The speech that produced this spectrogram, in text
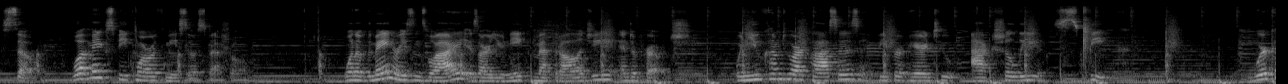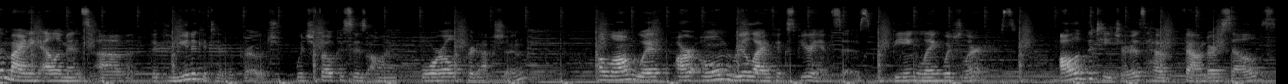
So, what makes Speak More with Me so special? One of the main reasons why is our unique methodology and approach. When you come to our classes, be prepared to actually speak. We're combining elements of the communicative approach, which focuses on oral production, along with our own real life experiences, being language learners. All of the teachers have found ourselves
